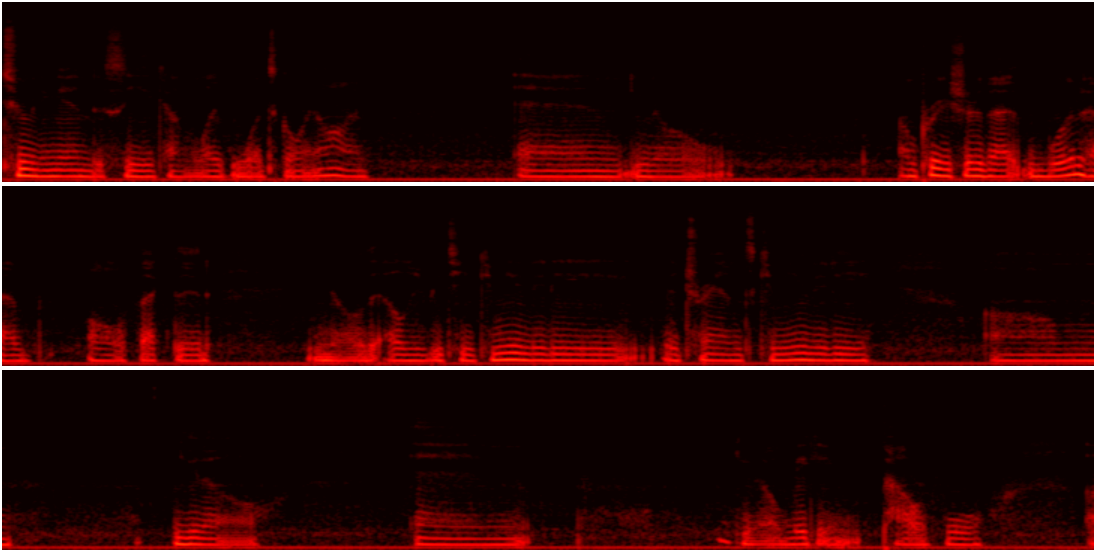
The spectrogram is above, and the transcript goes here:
tuning in to see kind of like what's going on. And, you know, I'm pretty sure that would have all affected, you know, the LGBT community, the trans community, um, you know, and you know, making powerful uh,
